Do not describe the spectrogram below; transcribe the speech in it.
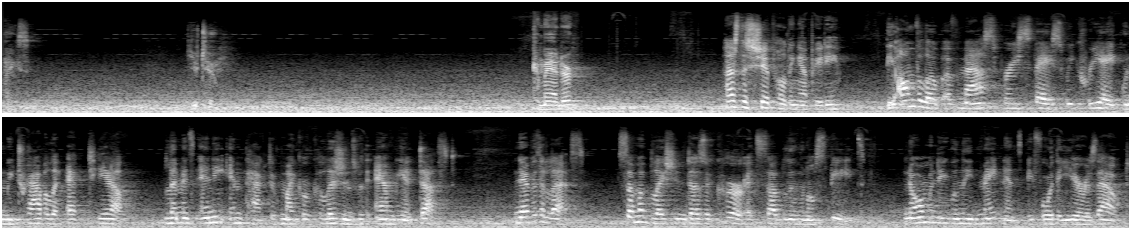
Thanks. You too. Commander, How's the ship holding up, EDI? The envelope of mass-free space we create when we travel at FTL limits any impact of microcollisions with ambient dust. Nevertheless, some ablation does occur at subluminal speeds. Normandy will need maintenance before the year is out.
